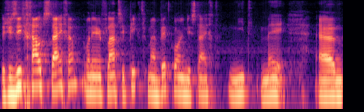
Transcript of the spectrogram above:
Dus je ziet goud stijgen wanneer inflatie piekt, maar bitcoin die stijgt niet mee. Um,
